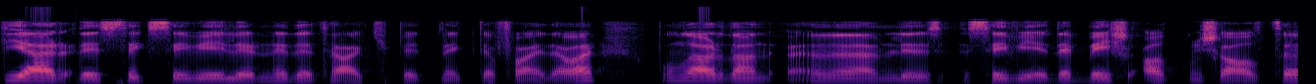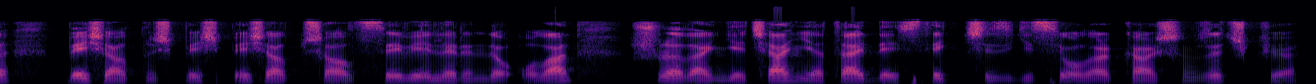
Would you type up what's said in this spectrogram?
diğer destek seviyelerini de takip etmekte fayda var. Bunlardan en önemli seviyede 5.66, 5.65, 5.66 seviyelerinde olan şuradan geçen yatay destek çizgisi olarak karşımıza çıkıyor.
